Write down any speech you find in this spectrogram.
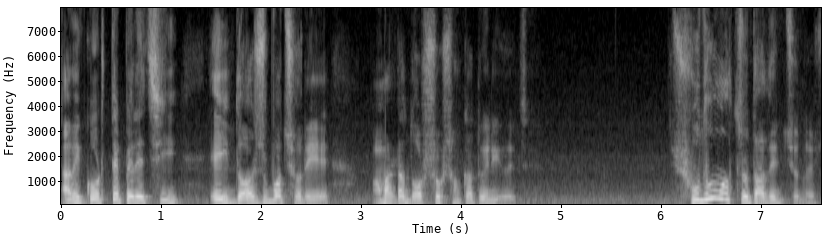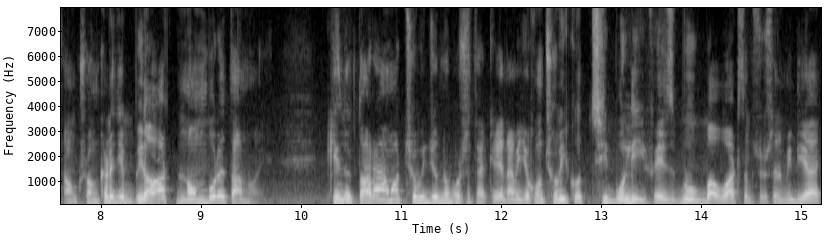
আমি করতে পেরেছি এই দশ বছরে আমার একটা দর্শক সংখ্যা তৈরি হয়েছে। শুধুমাত্র তাদের জন্য সংখ্যাটা যে বিরাট নম্বরে তা নয়। কিন্তু তারা আমার ছবির জন্য বসে থাকেন। আমি যখন ছবি করছি বলি ফেসবুক বা হোয়াটসঅ্যাপ সোশ্যাল মিডিয়ায়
